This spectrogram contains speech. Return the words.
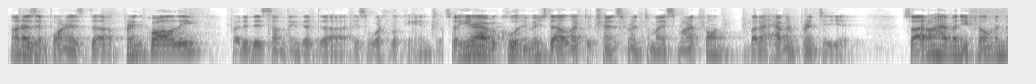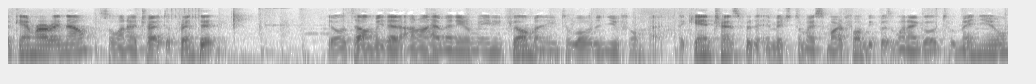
not as important as the print quality, but it is something that uh, is worth looking into. So here I have a cool image that I'd like to transfer into my smartphone, but I haven't printed yet. So I don't have any film in the camera right now, so when I try to print it, it will tell me that I don't have any remaining film, I need to load a new film pack. I can't transfer the image to my smartphone because when I go to menu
